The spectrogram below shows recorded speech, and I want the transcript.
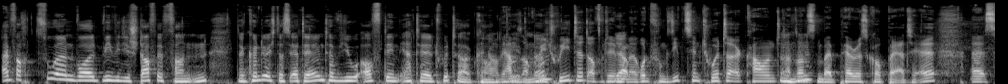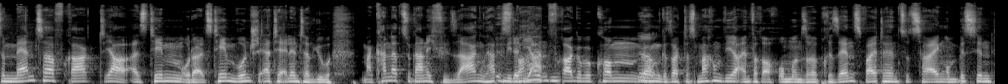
einfach zuhören wollt, wie wir die Staffel fanden, dann könnt ihr euch das RTL-Interview auf dem RTL Twitter-Account Genau, wir haben es auch ne? retweetet auf dem Ja. Mhm. Rundfunk 17 Twitter-Account, ansonsten bei Periscope bei RTL. Äh, Samantha fragt, ja, als Themen oder als Themenwunsch RTL-Interview. Man kann dazu gar nicht viel sagen. Wir hatten Es wieder die Anfrage bekommen. Wir Ja. haben gesagt, das machen wir einfach auch, um unsere Präsenz weiterhin zu zeigen, um ein bisschen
